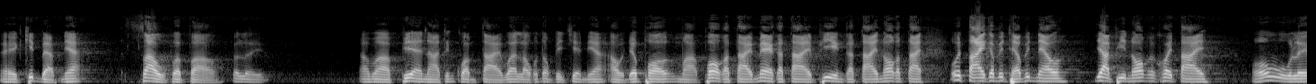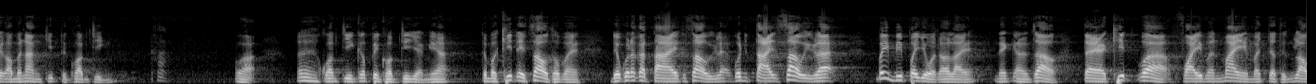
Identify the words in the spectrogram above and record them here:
เออคิดแบบเนี้ยเศร้าเปล่าๆก็เลย เอามาพิจารณาถึงความตายว่าเราก็ต้องเป็นเช่นเนี้ยเอาเดี๋ยวพอมาพ่อก็ตายแม่ก็ตาย พี่ก็ตายน้องก็ตายโอ้ยตายกันเป็นแถวเป็นแนวญาติพี่น้องก็ค่อยตายโอ้เลยเอามานั่งคิดถึงความจริงค่ะว่าเอ้ยความจริงก็เป็นความจริงอย่างเนี้ยจะมาคิดให้เศร้าทำไม เดี๋ยวคนนั้นก็ตายก็เศร้าอีกแล้ว คนที่ตายเศร้าอีกแล้ว ไม่มีประโยชน์อะไรในการเศร้า แต่คิดว่าไฟมันไหม้มันจะถึงเรา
